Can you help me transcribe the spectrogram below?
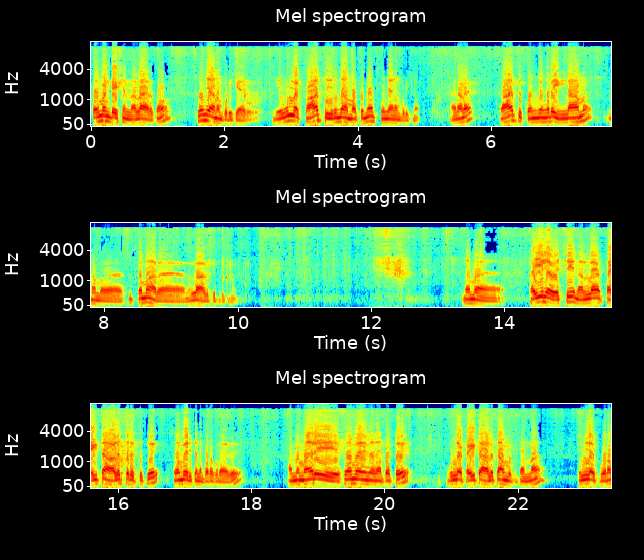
ஃபெர்மெண்டேஷன் நல்லா இருக்கும். பூஞ்சானம் பிடிக்காது. உள்ள காத்து இருந்தா மட்டும்தான் பூஞ்சானம் பிடிக்கும். அதனால காத்து கொஞ்சம் கூட இல்லாம நம்ம சுத்தமா அதை நல்லா அழுத்தி கொடுக்கணும். நம்ம கையில வச்சு நல்லா டைட்டா அழுத்துறதுக்கு சோம்பேறித்தனப்படக்கூடாது அந்த மாதிரி சோம்பேறித்தனம் பட்டு உள்ள டைட்டா அழுத்தாம விட்டுட்டோம்னா உள்ள பூரா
